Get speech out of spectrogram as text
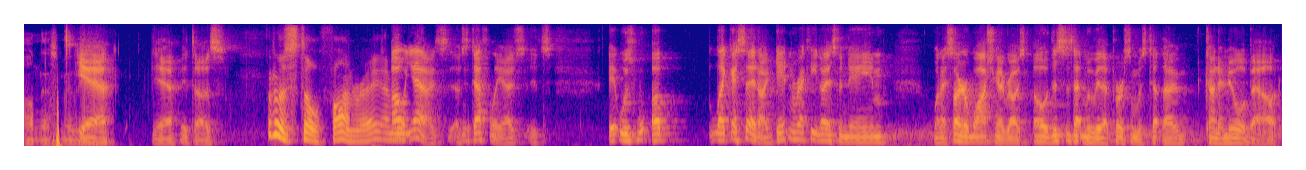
on this movie. Yeah, yeah, it does. But it was still fun, right? I mean, Oh yeah, it's, it's definitely it's, it's it was uh, like I said, I didn't recognize the name when I started watching. I realized, oh, this is that movie that person was t- I kind of knew about.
